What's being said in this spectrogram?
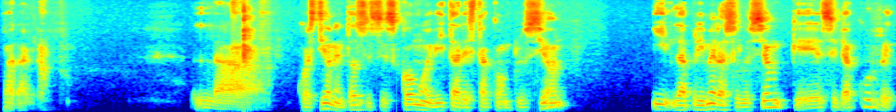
parágrafo. La cuestión entonces es cómo evitar esta conclusión y la primera solución que se le ocurre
